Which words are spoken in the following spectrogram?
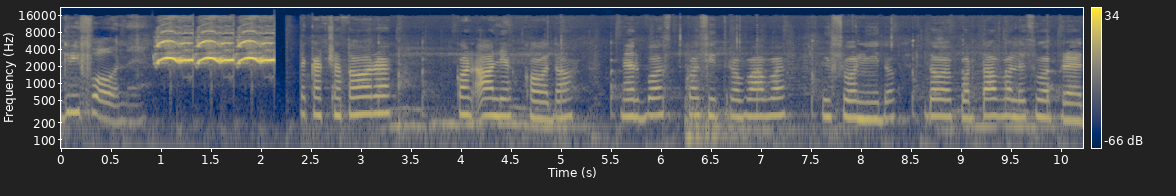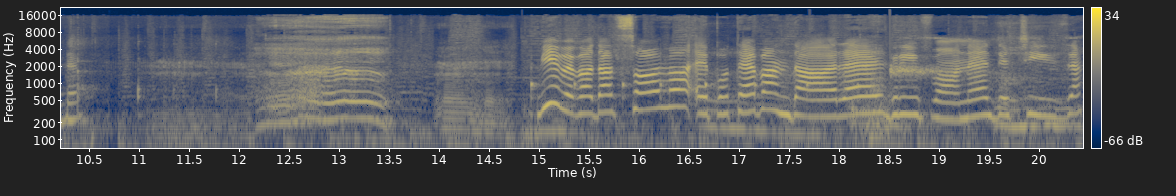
grifone. cacciatore con ali e coda. Nel bosco si trovava il suo nido, dove portava le sue prede. Viveva da solo e poteva andare. Il grifone decise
